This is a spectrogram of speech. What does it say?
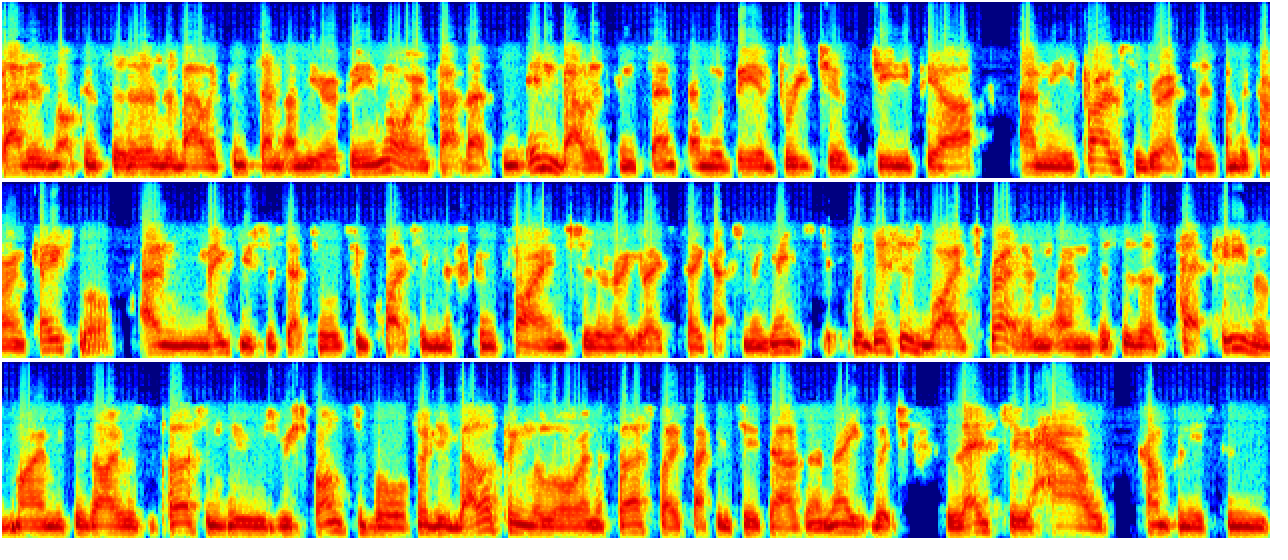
That is not considered as a valid consent under European law. In fact, that's an invalid consent and would be a breach of GDPR and the privacy directive under the current case law and make you susceptible to quite significant fines should a regulator take action against you. But this is widespread and, and this is a pet peeve of mine because I was the person who was responsible for developing the law in the first place back in 2008, which led to how companies can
